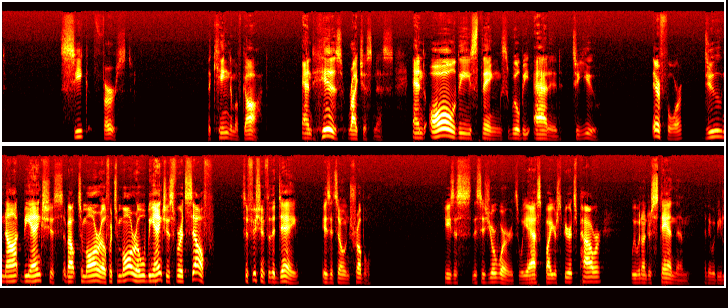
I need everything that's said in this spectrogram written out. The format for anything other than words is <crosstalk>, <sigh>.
Seek first the kingdom of God and his righteousness, and all these things will be added to you. Therefore, do not be anxious about tomorrow, for tomorrow will be anxious for itself. Sufficient for the day is its own trouble. Jesus, this is your words. We ask by your Spirit's power, we would understand them, and they would be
